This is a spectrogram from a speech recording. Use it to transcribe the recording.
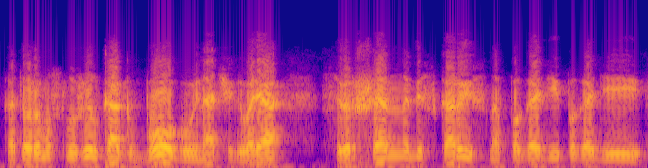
которому служил как Богу, иначе говоря, совершенно бескорыстно. Погоди, погоди,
